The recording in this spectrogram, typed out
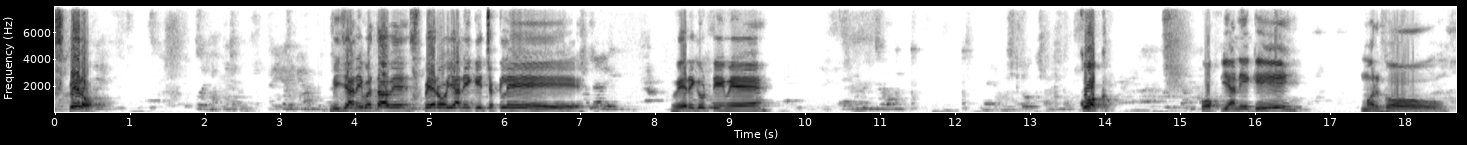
sparrow બીજા નહીં બતાવે સ્પેરો યાની કે ચકલે very good team A cock cock યાની કે મરઘો.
